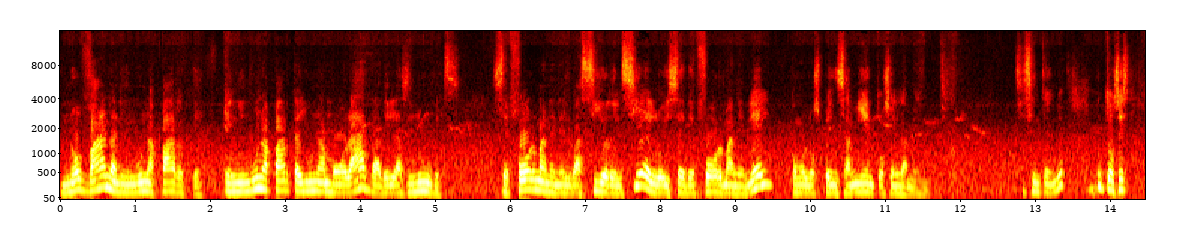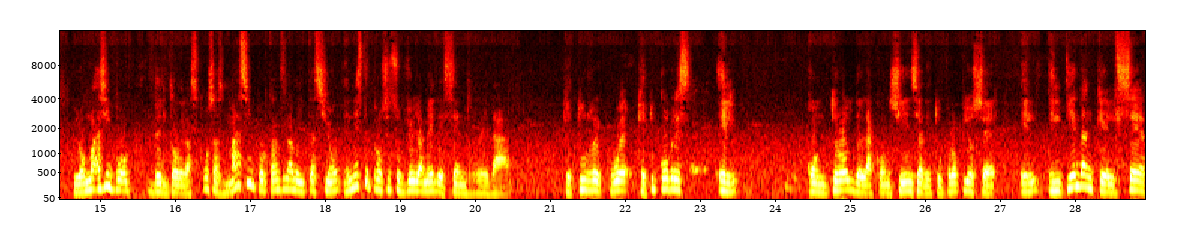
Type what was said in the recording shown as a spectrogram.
no van a ninguna parte. En ninguna parte hay una morada de las nubes. Se forman en el vacío del cielo y se deforman en él como los pensamientos en la mente. ¿Sí se entendió? Entonces, lo más dentro de las cosas más importantes de la meditación, en este proceso yo llamé desenredar, que tú, que tú cobres el control de la conciencia de tu propio ser, el- entiendan que el ser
